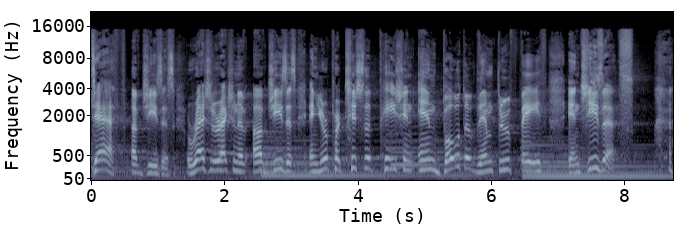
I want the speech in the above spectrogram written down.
death of Jesus, resurrection of, of Jesus, and your participation in both of them through faith in Jesus.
